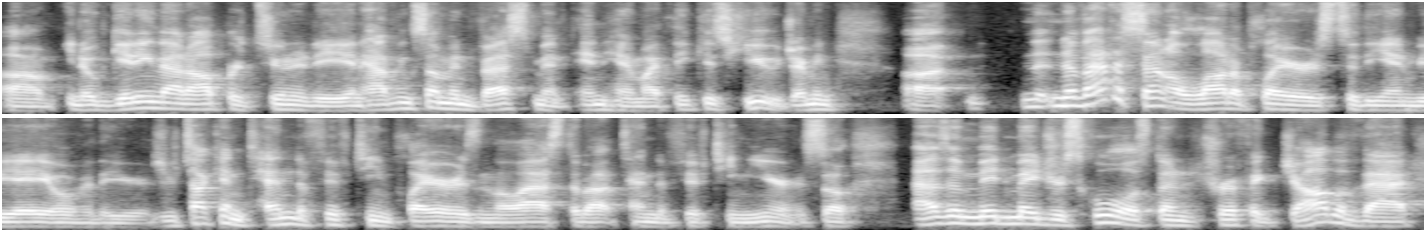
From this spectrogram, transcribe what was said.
um, you know, getting that opportunity and having some investment in him, I think, is huge. I mean, uh, Nevada sent a lot of players to the NBA over the years. You're talking 10 to 15 players in the last about 10 to 15 years. So, as a mid major school, it's done a terrific job of that.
